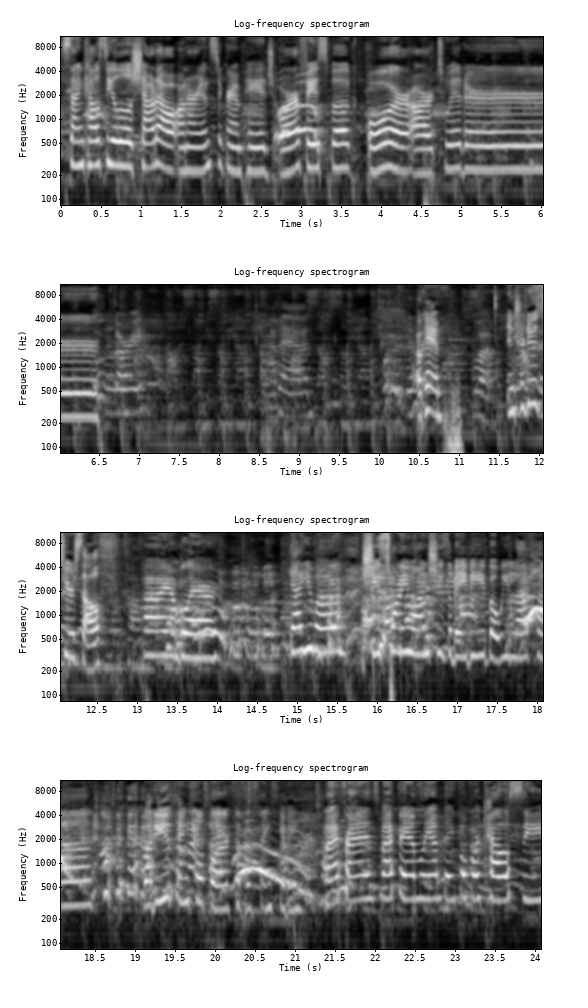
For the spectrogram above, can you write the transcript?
send Kelsey a little shout out on our Instagram page or our Facebook or our Twitter. sorry. Okay, introduce yourself. Hi, I'm Blair. Yeah, you are. She's 21. She's a baby, but we love her. What are you thankful for? Because it's Thanksgiving. My friends, my family, I'm thankful for Kelsey.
